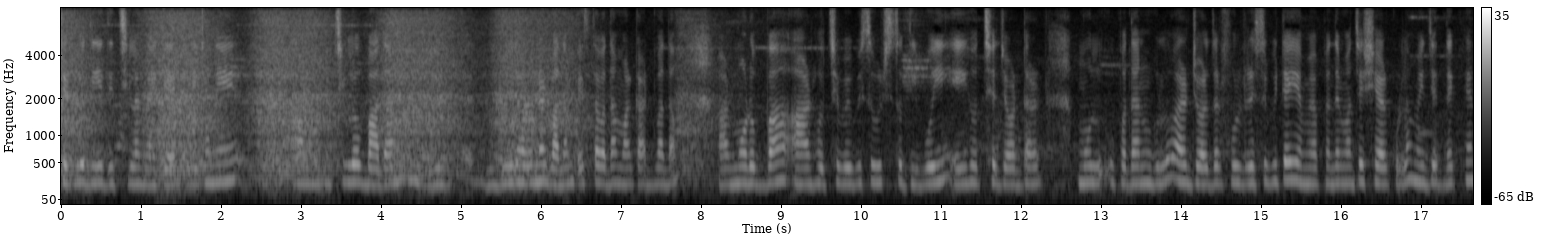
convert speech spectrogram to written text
সেগুলো দিয়ে দিচ্ছিলাম একে এখানে ছিল বাদাম, দুই- ধরনের বাদাম, পেস্তা বাদাম আর কাঠবাদাম আর মোরব্বা আর হচ্ছে বেবি সুইটস তো দিবই। এই হচ্ছে জর্দার মূল উপাদানগুলো। আর জর্দার ফুল রেসিপিটাই আমি আপনাদের মাঝে শেয়ার করলাম। এই যে দেখেন,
